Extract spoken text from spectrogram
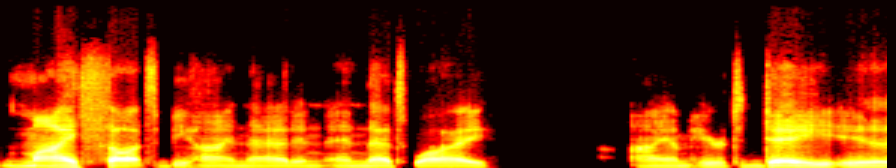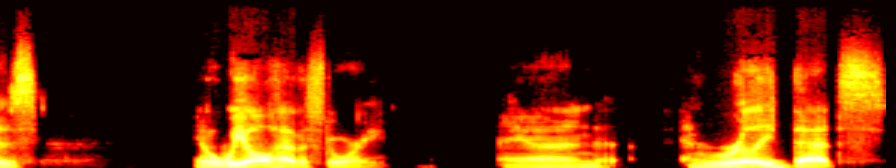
my thoughts behind that, and and that's why I am here today is, you know, we all have a story, and and really that's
